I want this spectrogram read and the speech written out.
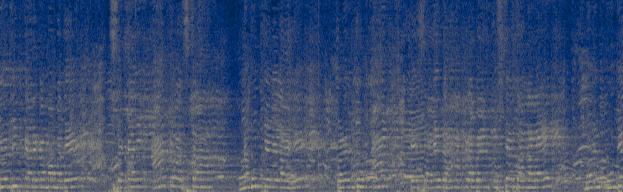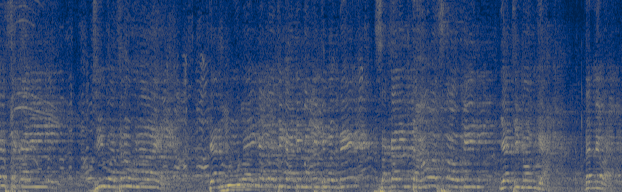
नियोजित कार्यक्रमामध्ये सकाळी आठ वाजता नमूद केलेलं आहे. परंतु आठ ते साडे दहा अकरा पर्यंत कुस्त्या चालणार आहेत. म्हणून उद्या सकाळी जी वजन होणार आहे त्या गटाची गाडी मातीची वजने सकाळी दहा वाजता होतील याची नोंद घ्या. धन्यवाद.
